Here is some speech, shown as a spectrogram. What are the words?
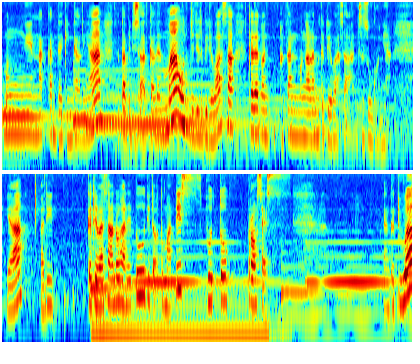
mengenakan daging kalian. Tetapi di saat kalian mau jadi lebih dewasa kalian akan akan mengalami kedewasaan sesungguhnya. Ya tadi kedewasaan rohani itu tidak otomatis butuh proses. Kedua,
